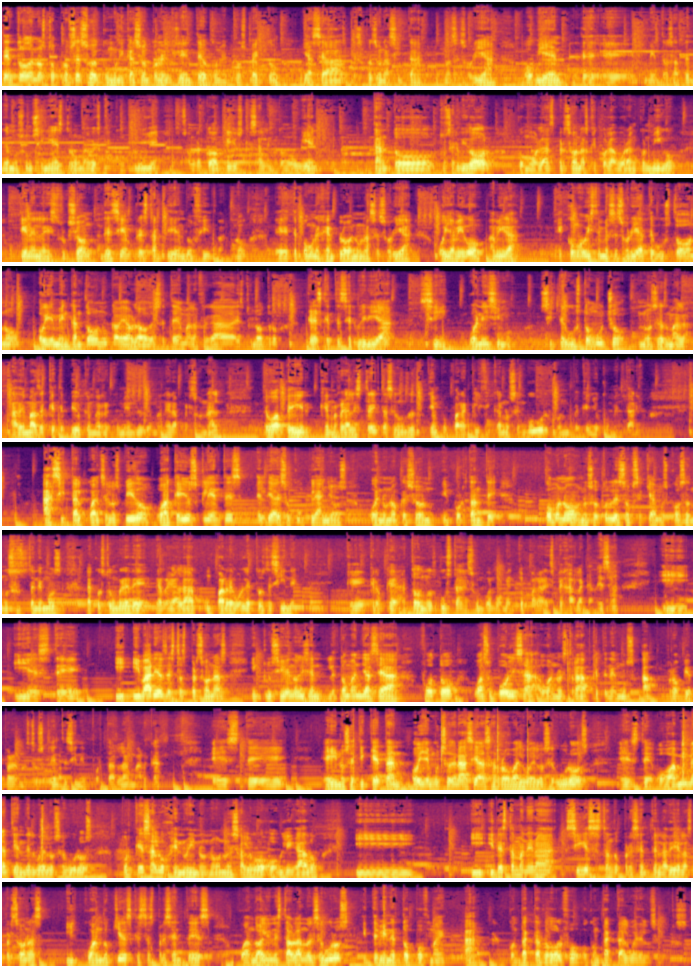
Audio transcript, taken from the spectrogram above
dentro de nuestro proceso de comunicación con el cliente o con el prospecto, ya sea después de una cita, una asesoría o bien de, eh, mientras atendemos un siniestro una vez que concluye, sobre todo aquellos que salen todo bien, tanto tu servidor como las personas que colaboran conmigo tienen la instrucción de siempre estar pidiendo feedback, ¿no? Eh, te pongo un ejemplo en una asesoría, oye amigo, amiga, eh, ¿cómo viste mi asesoría? ¿Te gustó o no? Oye, me encantó, nunca había hablado de ese tema, la fregada, esto y lo otro. ¿Crees que te serviría? Sí, buenísimo. Si te gustó mucho, no seas mala. Además de que te pido que me recomiendes de manera personal, te voy a pedir que me regales 30 segundos de tu tiempo para calificarnos en Google con un pequeño comentario. Así tal cual se los pido, o aquellos clientes el día de su cumpleaños o en una ocasión importante, ¿Cómo no? Nosotros les obsequiamos cosas. Nosotros tenemos la costumbre de, regalar un par de boletos de cine, que creo que a todos nos gusta. Es un buen momento para despejar la cabeza. Y, este, y, varias de estas personas inclusive nos dicen, le toman ya sea foto o a su póliza o a nuestra app que tenemos app propia para nuestros clientes sin importar la marca. Este, y nos etiquetan, oye, muchas gracias, arroba el güey de los seguros este, o a mí me atiende el güey de los seguros, porque es algo genuino, ¿no? No es algo obligado y, y, de esta manera sigues estando presente en la vida de las personas y cuando quieres que estés presente es cuando alguien está hablando de seguros y te viene top of mind. Ah, contacta a Rodolfo o contacta al güey de los seguros.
